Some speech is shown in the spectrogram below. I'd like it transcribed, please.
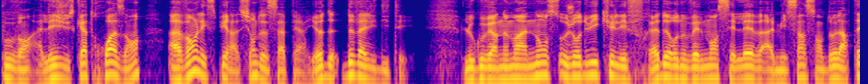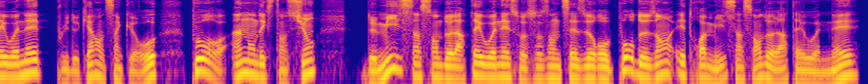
pouvant aller jusqu'à 3 ans avant l'expiration de sa période de validité. Le gouvernement annonce aujourd'hui que les frais de renouvellement s'élèvent à 1500 dollars taïwanais, plus de 45 euros, pour un an d'extension, de 1500 dollars taïwanais, soit 76 euros pour 2 ans, et 3500 dollars taïwanais,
